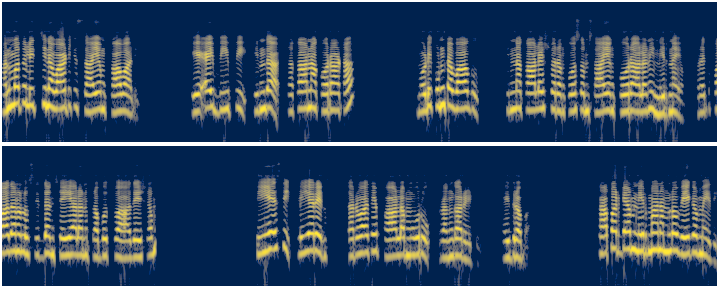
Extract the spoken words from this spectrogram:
అనుమతులు ఇచ్చిన వాటికి సాయం కావాలి. ఏఐబిపి కింద చకానా కొరాట? మొడికుంట వాగు చిన్న కాళేశ్వరం కోసం సాయం కోరాలని నిర్ణయం. ప్రతిపాదనలు సిద్ధం చేయాలని ప్రభుత్వ ఆదేశం? టీఏసీ క్లియరెన్స్ తర్వాతే పాలమూరు రంగారెడ్డి హైదరాబాద్. కాపర్ డ్యాం నిర్మాణంలో వేగమేది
